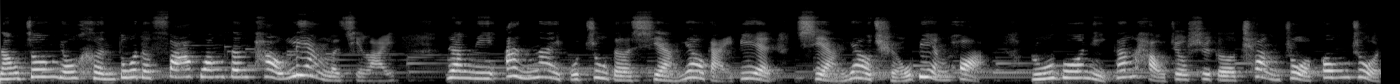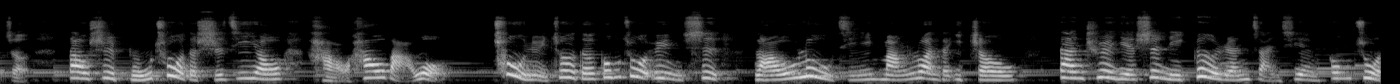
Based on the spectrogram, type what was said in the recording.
脑中有很多的发光灯泡亮了起来，让你按捺不住的想要改变，想要求变化。如果你刚好就是个创作工作者，倒是不错的时机哟，好好把握。处女座的工作运是劳碌及忙乱的一周。但却也是你个人展现工作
